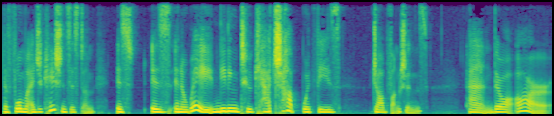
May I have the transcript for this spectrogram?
the formal education system is is in a way needing to catch up with these job functions. And there are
